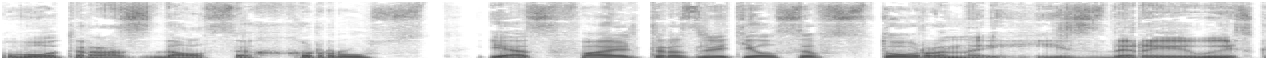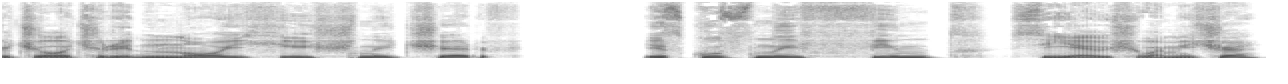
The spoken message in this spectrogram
Вот раздался хруст, и асфальт разлетелся в стороны. Из дыры выскочил очередной хищный червь. Искусный финт сияющего меча,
